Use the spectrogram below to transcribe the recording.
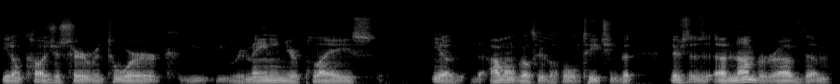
you don't cause your servant to work, you, you remain in your place. You know, I won't go through the whole teaching, but there's a a number of them.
